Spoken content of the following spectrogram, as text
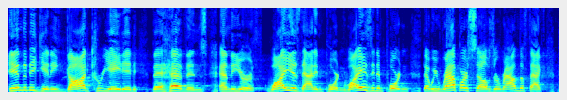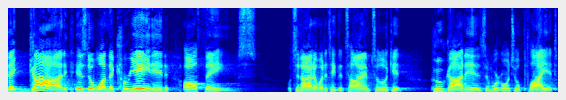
In the beginning, God created the heavens and the earth. Why is that important? Why is it important that we wrap ourselves around the fact that God is the one that created all things? Well, tonight I want to take the time to look at who God is, and we're going to apply it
